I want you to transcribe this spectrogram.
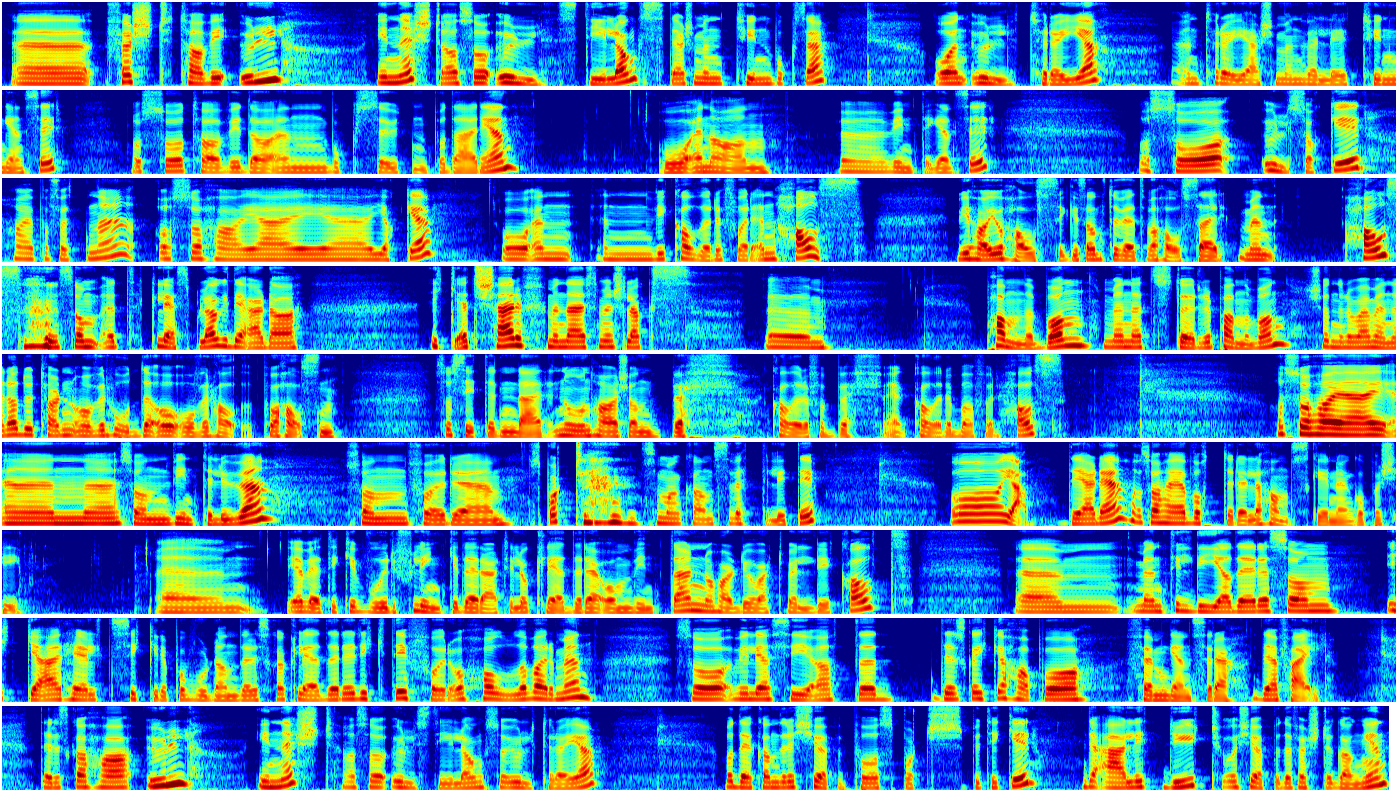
eh, Først tar vi ull innerst, altså ullstillongs. Det er som en tynn bukse. Og en ulltrøye. En trøye er som en veldig tynn genser. Og så tar vi da en bukse utenpå der igjen. Og en annen ø, vintergenser. Og så ullsokker har jeg på føttene. Og så har jeg ø, jakke og en, en Vi kaller det for en hals. Vi har jo hals, ikke sant? Du vet hva hals er. Men hals som et klesplagg, det er da ikke et skjerf, men det er som en slags øh, pannebånd, men et større pannebånd. Skjønner du hva jeg mener? da? Du tar den over hodet og over hal på halsen. Så sitter den der. Noen har sånn bøff. Kaller det for bøff. Jeg kaller det bare for hals. Og så har jeg en uh, sånn vinterlue. Sånn for eh, sport, som man kan svette litt i. Og ja, det er det. Og så har jeg votter eller hansker når jeg går på ski. Uh, jeg vet ikke hvor flinke dere er til å kle dere om vinteren. Nå har det jo vært veldig kaldt. Um, men til de av dere som ikke er helt sikre på hvordan dere skal kle dere riktig for å holde varmen, så vil jeg si at uh, dere skal ikke ha på fem gensere. Det er feil. Dere skal ha ull innerst, altså ullstillongs og ulltrøye. Og det kan dere kjøpe på sportsbutikker. Det er litt dyrt å kjøpe det første gangen,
